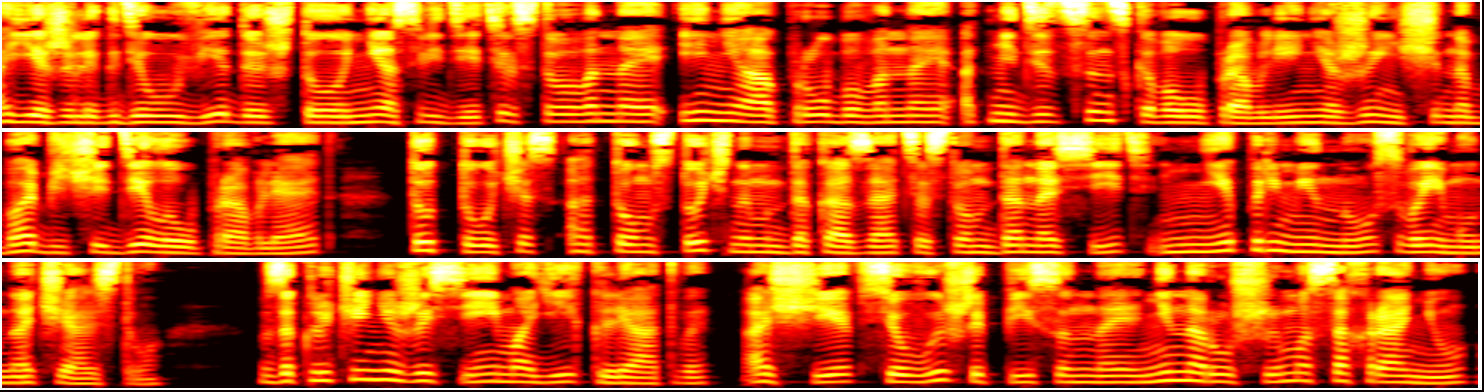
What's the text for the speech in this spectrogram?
А ежели где уведаю, что неосвидетельствованная и неопробованная от медицинского управления женщина бабичье дело управляет, то тотчас о том с точным доказательством доносить не примену своему начальству. В заключение же сей моей клятвы, аще все вышеписанное ненарушимо сохраню,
